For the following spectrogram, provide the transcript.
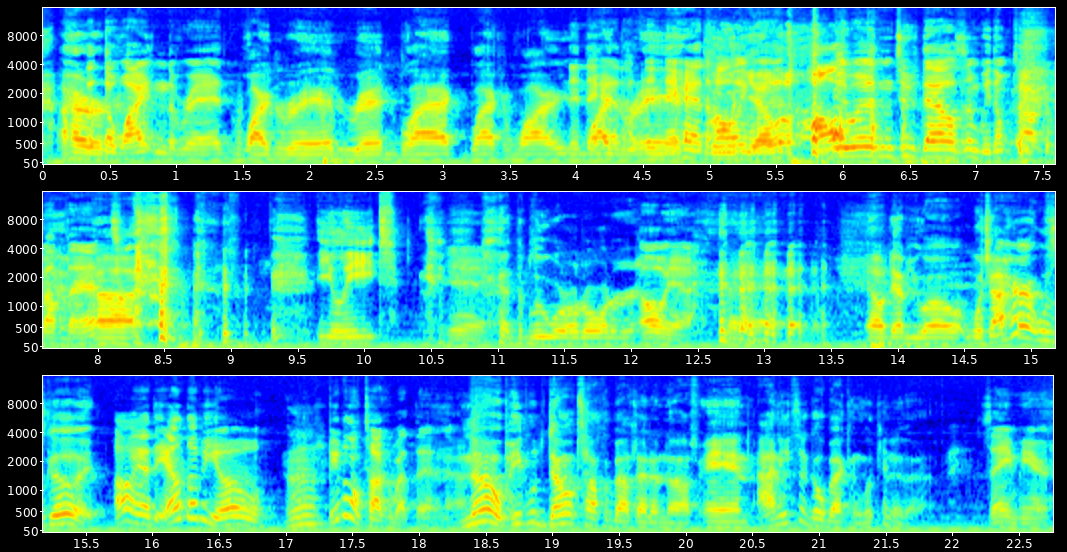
I heard the white and the red. white and red, red and black, black and white, Then they white had and then red, they had Hollywood. Hollywood in 2000. We don't talk about that. Uh, Elite, Yeah. the Blue World Order, oh yeah. LWO, which I heard was good. oh yeah, the LWO. Mm. People don't talk about that now. No, people don't talk about that enough, and I need to go back and look into that. Same here.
